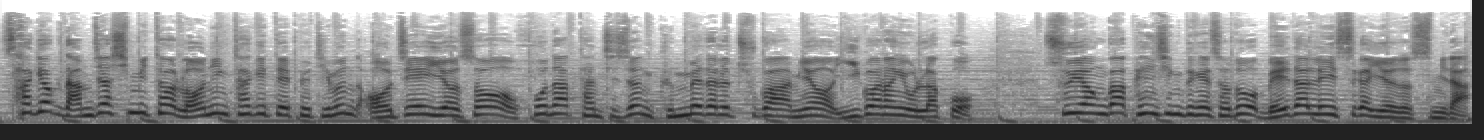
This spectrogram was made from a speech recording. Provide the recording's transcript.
사격 남자 10m 러닝 타깃 대표팀은 어제에 이어서 혼합 단체전 금메달을 추가하며 2관왕에 올랐고 수영과 펜싱 등에서도 메달 레이스가 이어졌습니다.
